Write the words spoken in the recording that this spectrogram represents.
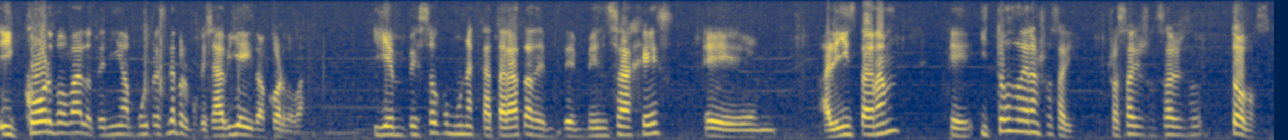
y Córdoba lo tenía muy presente, pero porque ya había ido a Córdoba. Y empezó como una catarata de, de mensajes eh, al Instagram eh, y todos eran Rosario, Rosario, Rosario, Rosario, todos.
